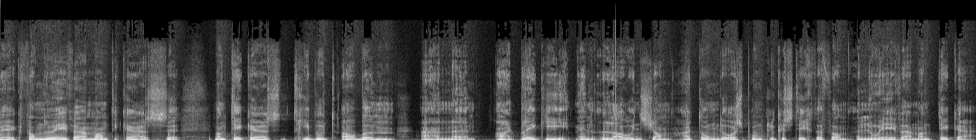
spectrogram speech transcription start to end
Van Nueva Mantica's, uh, tributealbum aan uh, Art Blakey en Laurens Jan Hartong, de oorspronkelijke stichter van Nueva Mantica.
